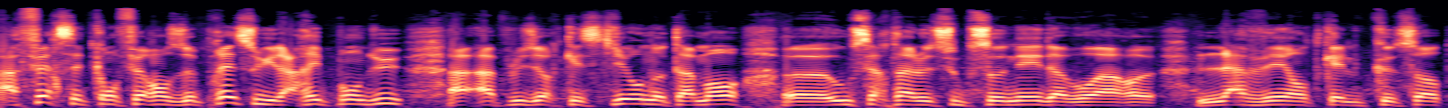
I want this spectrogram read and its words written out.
à faire cette conférence de presse où il a répondu à, plusieurs questions, notamment euh, où certains le soupçonnaient d'avoir euh, lavé en quelque sorte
